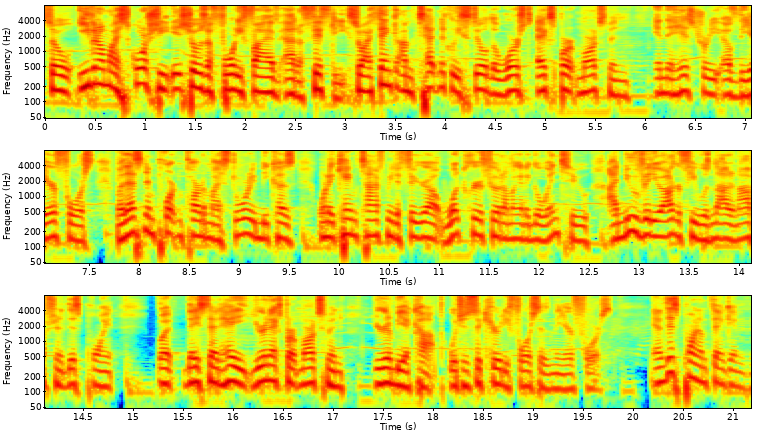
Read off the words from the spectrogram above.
So even on my score sheet, it shows a 45 out of 50. So I think I'm technically still the worst expert marksman in the history of the Air Force. But that's an important part of my story because when it came time for me to figure out what career field am I going to go into, I knew videography was not an option at this point. But they said, hey, you're an expert marksman. You're going to be a cop, which is security forces in the Air Force. And at this point, I'm thinking,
